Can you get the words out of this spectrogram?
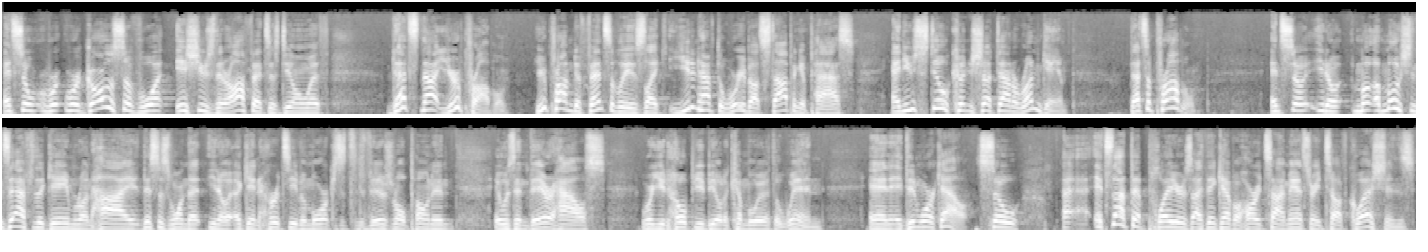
And so re- regardless of what issues their offense is dealing with, that's not your problem. Your problem defensively is like you didn't have to worry about stopping a pass and you still couldn't shut down a run game. That's a problem. And so, you know, mo- emotions after the game run high. This is one that, you know, again, hurts even more because it's a divisional opponent. It was in their house where you'd hope you'd be able to come away with a win, and it didn't work out. So uh, it's not that players, I think, have a hard time answering tough questions.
